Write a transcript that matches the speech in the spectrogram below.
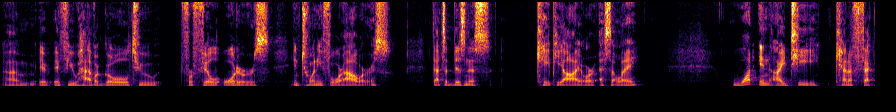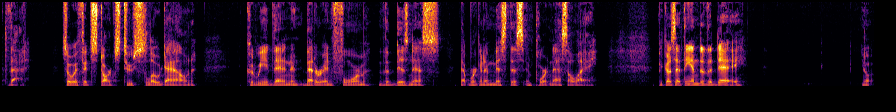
Um, if, if, you have a goal to fulfill orders in 24 hours, that's a business KPI or SLA. What in IT can affect that? So if it starts to slow down, could we then better inform the business that we're going to miss this important SLA? Because at the end of the day, you know,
